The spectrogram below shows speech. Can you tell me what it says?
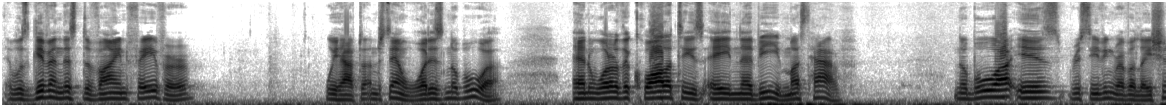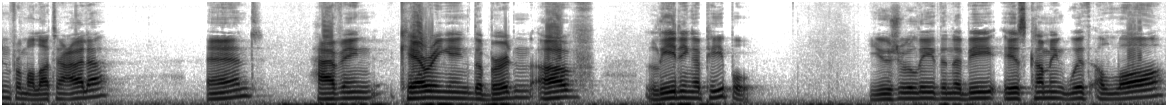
it was given this divine favor, we have to understand what is nubuwa and what are the qualities a nabi must have. Nubuwa is receiving revelation from Allah Ta'ala and having, carrying the burden of leading a people. Usually the Nabi is coming with a law,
